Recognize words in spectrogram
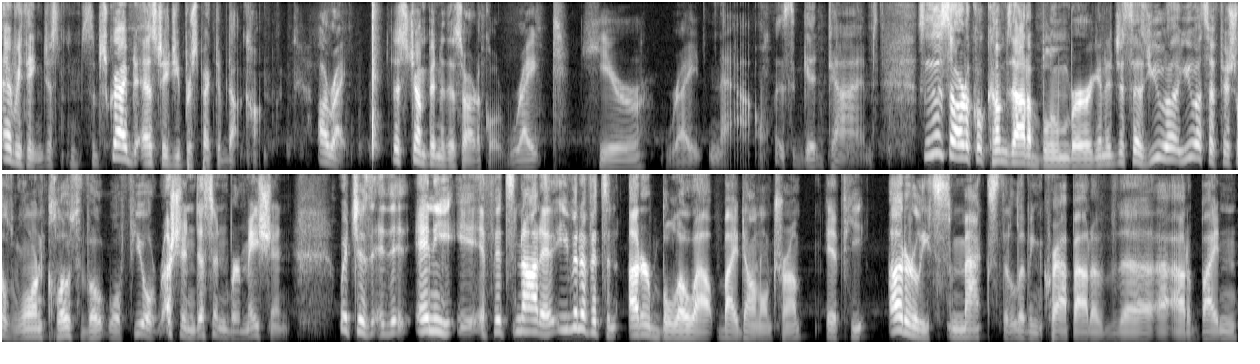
everything. Just subscribe to sjgperspective.com. All right, let's jump into this article right here, right now. It's good times. So this article comes out of Bloomberg, and it just says U.S. officials warn close vote will fuel Russian disinformation, which is any if it's not a, even if it's an utter blowout by Donald Trump, if he utterly smacks the living crap out of the uh, out of Biden,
